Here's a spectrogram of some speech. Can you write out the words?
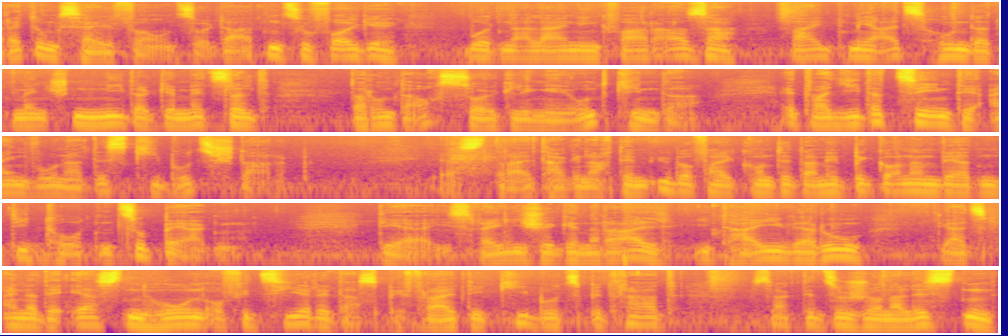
Rettungshelfer und Soldaten zufolge wurden allein in Kwarasa weit mehr als 100 Menschen niedergemetzelt, darunter auch Säuglinge und Kinder. Etwa jeder zehnte Einwohner des Kibbutz starb. Erst drei Tage nach dem Überfall konnte damit begonnen werden, die Toten zu bergen. Der israelische General Itai Veru, der als einer der ersten hohen Offiziere das befreite Kibbutz betrat, sagte zu Journalisten,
